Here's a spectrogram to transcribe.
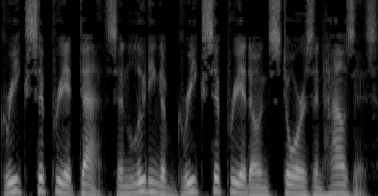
Greek Cypriot deaths and looting of Greek Cypriot-owned stores and houses.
